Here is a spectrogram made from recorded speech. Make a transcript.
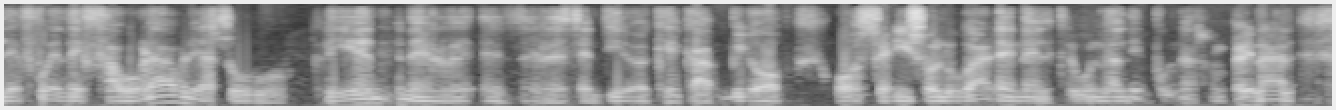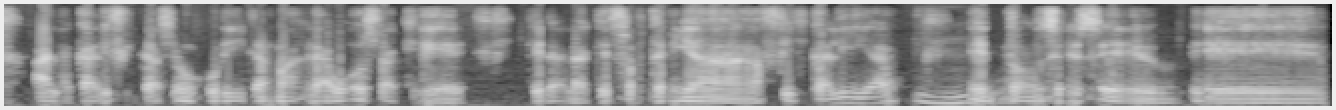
le fue desfavorable a su cliente en el, sentido de que cambió o se hizo lugar en el Tribunal de Impugnación Penal a la calificación jurídica más gravosa que, era la que sostenía Fiscalía. Entonces, eh, eh,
